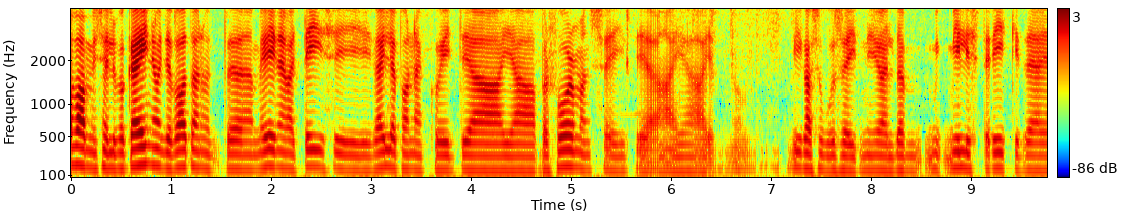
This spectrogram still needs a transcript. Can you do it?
avamisel juba käinud ja vaadanud äh, erinevaid teisi väljapanekuid ja, ja performance eid ja, ja, ja no, igasuguseid nii-öelda milliste riikide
